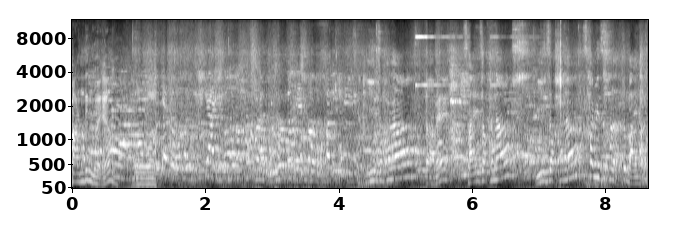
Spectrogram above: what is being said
만든 거예요? 어, 2인석 하나 그 다음에 4인석 하나 2인석 하나 3인석 하나. 좀 많이 나네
